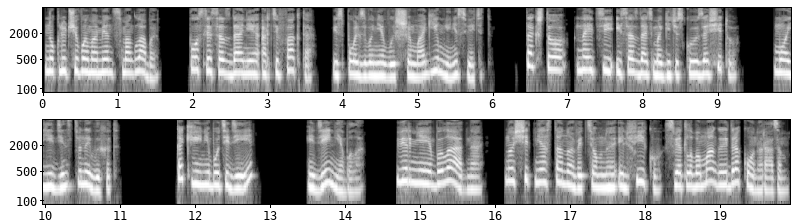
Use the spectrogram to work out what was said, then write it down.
Но ключевой момент смогла бы. После создания артефакта использование высшей магии мне не светит. Так что найти и создать магическую защиту — мой единственный выход. Какие-нибудь идеи? Идей не было. Вернее, была одна, но щит не остановит темную эльфийку, светлого мага и дракона разом.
